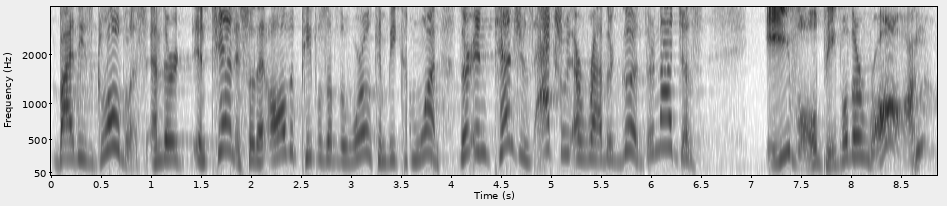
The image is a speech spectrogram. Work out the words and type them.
By these globalists, and their intent is so that all the peoples of the world can become one. Their intentions actually are rather good. They're not just evil people, they're wrong.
